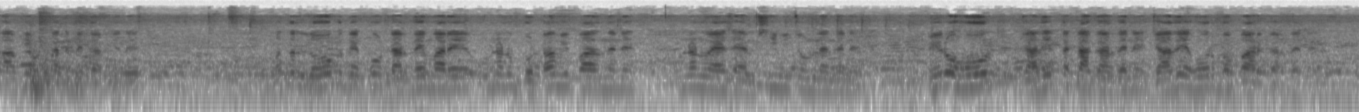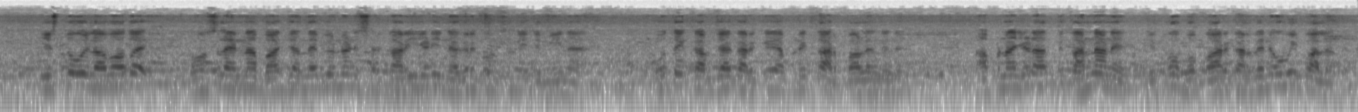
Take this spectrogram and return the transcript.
ਕਾਫੀ ਮੁਕੱਦਮੇ ਦਰਜ ਨੇ। ਮਤਲਬ ਲੋਕ ਦੇਖੋ, ਡਰਦੇ ਮਾਰੇ, ਉਹਨਾਂ ਨੂੰ ਵੋਟਾਂ ਵੀ ਪਾ ਦਿੰਦੇ ਨੇ, ਉਹਨਾਂ ਨੂੰ ਐਜ਼ ਐਮਸੀ ਵੀ ਚੁਣ ਲੈਂਦੇ ਨੇ। ਫਿਰ ਉਹ ਹੋਰ ਜ਼ਿਆਦਾ ਧੱਕਾ ਕਰਦੇ ਨੇ, ਜ਼ਿਆਦਾ ਹੋਰ ਵਪਾਰ ਕਰਦੇ ਨੇ। ਇਸ ਤੋਂ ਇਲਾਵਾ ਉਹਦਾ ਹੌਸਲਾ ਇੰਨਾ ਵੱਧ ਜਾਂਦਾ ਵੀ ਉਹਨਾਂ ਨੇ ਸਰਕਾਰੀ ਜਿਹੜੀ ਨਗਰ ਕੌਂਸਲ ਦੀ ਜ਼ਮੀਨ ਹੈ, ਉਹ ਤੇ ਕਬਜ਼ਾ ਕਰਕੇ ਆਪਣੇ ਘਰ ਪਾ ਲੈਂਦੇ ਨੇ। ਆਪਣਾ ਜਿਹੜਾ ਦੁਕਾਨਾਂ ਨੇ, ਜਿੱਥੋਂ ਵਪਾਰ ਕਰਦੇ ਨੇ, ਉਹ ਵੀ ਪਾ ਲੈਂਦੇ ਨੇ।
